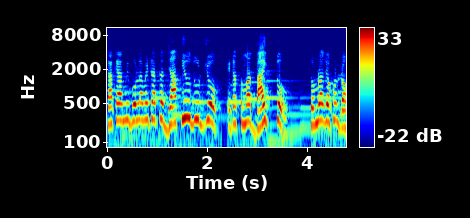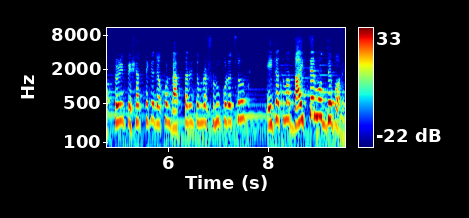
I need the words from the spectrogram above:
তাকে আমি বললাম, এটা একটা জাতীয় দুর্যোগ, এটা তোমার দায়িত্ব। তোমরা যখন ডক্টরি পেশার থেকে যখন ডাক্তারি তোমরা শুরু করেছ, এটা তোমার দায়িত্বের মধ্যে পড়ে।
